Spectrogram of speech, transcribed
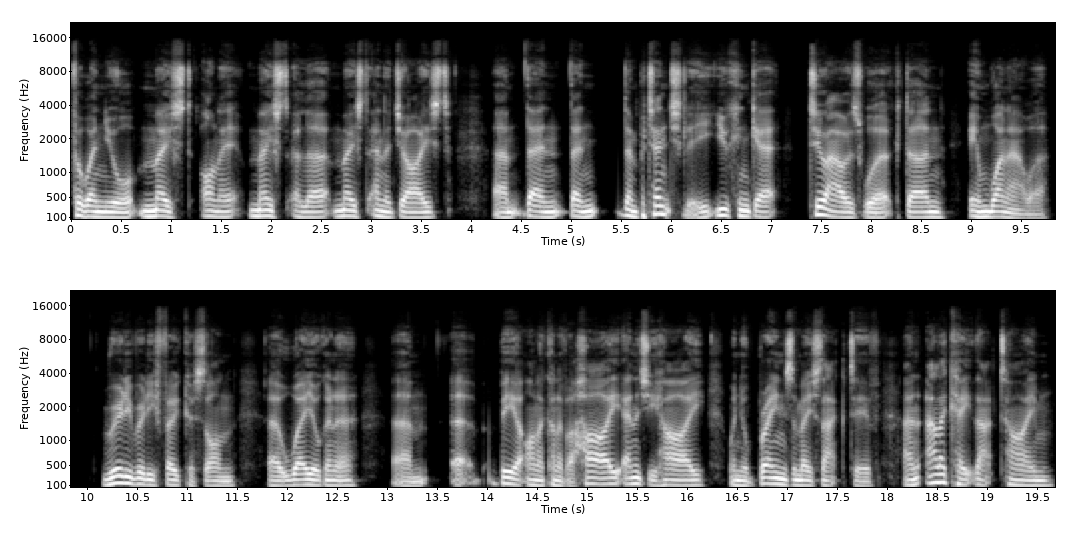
for when you're most on it, most alert, most energized, um, then then then potentially you can get two hours work done in one hour. Really, really focus on uh, where you're going to um, uh, be on a kind of a high energy high when your brain's the most active and allocate that time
